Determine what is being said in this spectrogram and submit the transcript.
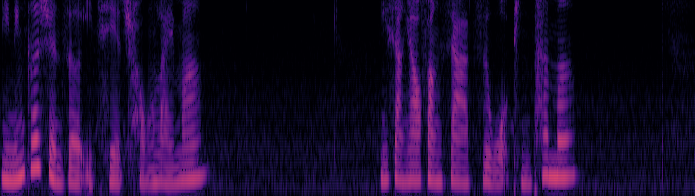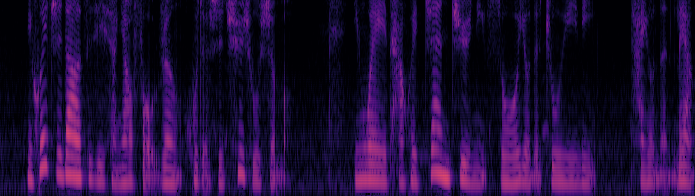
你宁可选择一切重来吗？你想要放下自我评判吗？你会知道自己想要否认或者是去除什么？因为它会占据你所有的注意力，还有能量。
